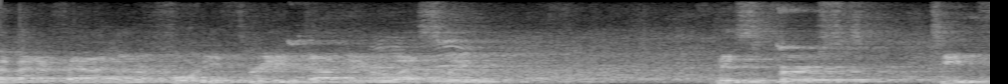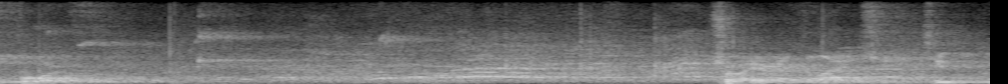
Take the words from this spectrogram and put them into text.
Commander foul number 43, Dominic Wesley. His first, team fourth. Troyer at the line, shooting two.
